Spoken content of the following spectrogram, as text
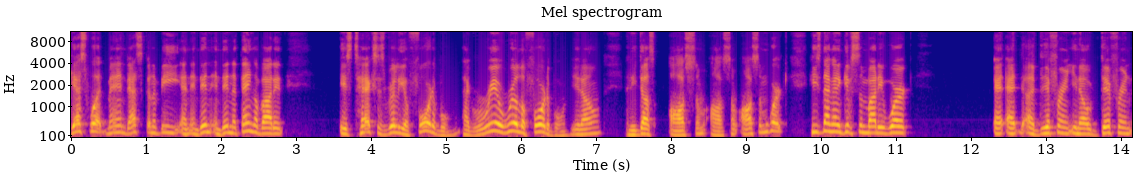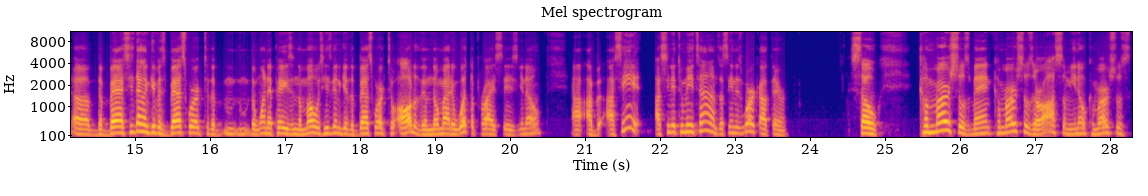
Guess what, man? That's gonna be and, and then and then the thing about it is Tex is really affordable, like real, real affordable, you know. And he does awesome, awesome, awesome work. He's not gonna give somebody work at, at a different, you know, different uh the best. He's not gonna give his best work to the the one that pays him the most. He's gonna give the best work to all of them, no matter what the price is, you know. I, I I seen it. I seen it too many times. I seen his work out there. So commercials, man, commercials are awesome. You know, commercials,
